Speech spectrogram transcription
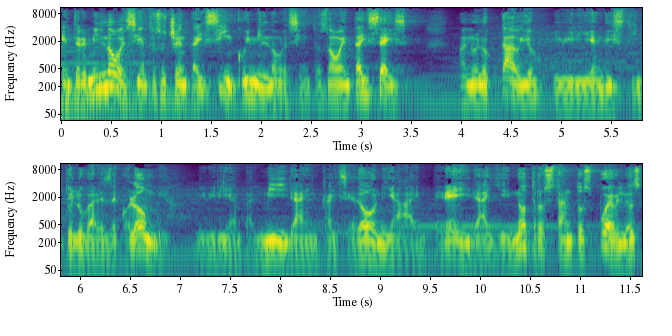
Entre 1985 y 1996, Manuel Octavio viviría en distintos lugares de Colombia. Viviría en Palmira, en Caicedonia, en Pereira y en otros tantos pueblos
